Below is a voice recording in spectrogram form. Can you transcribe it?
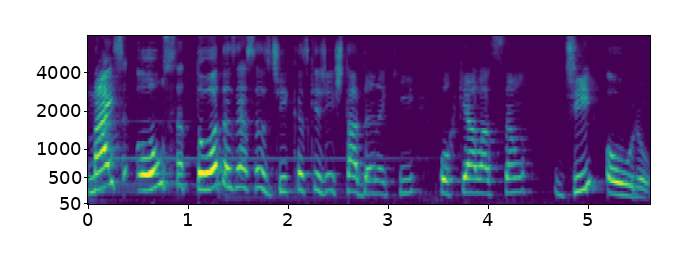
mas ouça todas essas dicas que a gente está dando aqui, porque elas são de ouro.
